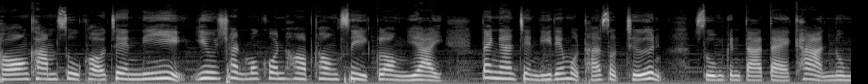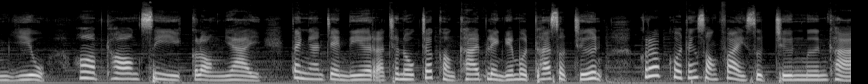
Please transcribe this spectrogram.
ทองคำสู่ขอเจนนี่ ยิวฉันมงคลหอบทองสี่กล่องใหญ่ แต่งงานเจนนี่ได้หมดท่าสดชื่น ซูมกันตาแตกค่ะหนุ่มยิว หอบทองสี่กล่องใหญ่ แต่งงานเจนนี่รัชนกเจ้าของค่ายเพลงได้หมดท่าสดชื่น ครอบครัวทั้งสองฝ่ายสุดชื่นมืนค่ะ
